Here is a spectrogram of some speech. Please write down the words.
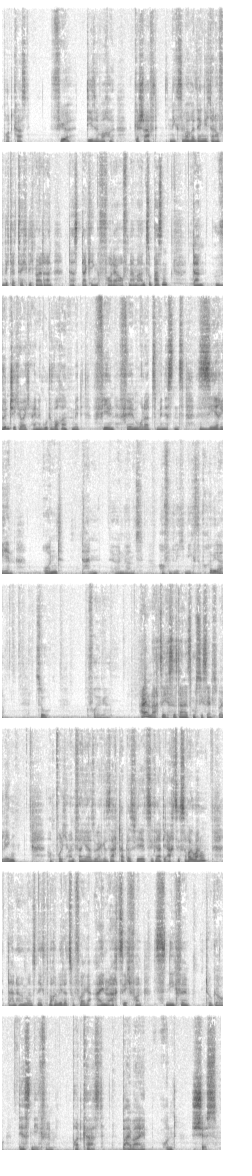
Podcast für diese Woche geschafft. Nächste Woche denke ich dann hoffentlich tatsächlich mal dran, das Ducking vor der Aufnahme anzupassen. Dann wünsche ich euch eine gute Woche mit vielen Filmen oder zumindest Serien. Und dann hören wir uns hoffentlich nächste Woche wieder zu Folge 81 ist es dann. Jetzt musste ich selbst überlegen. Obwohl ich am Anfang ja sogar gesagt habe, dass wir jetzt hier gerade die 80. Folge machen. Dann hören wir uns nächste Woche wieder zu Folge 81 von Sneak Film To Go, der Sneak Film Podcast. Bye bye und tschüss.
